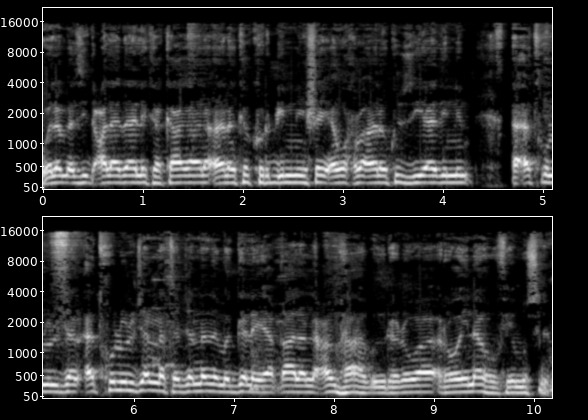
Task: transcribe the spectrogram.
walam asid calaa dalika kaagaana aanan ka kordhinin shay-an waxba aanan ku siyaadinin adkhulu ljannata jannada ma gelaya qaala nacam haah buu yiri rawaynaahu fii muslim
